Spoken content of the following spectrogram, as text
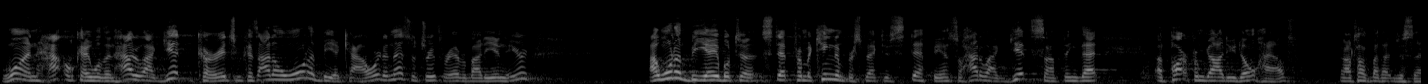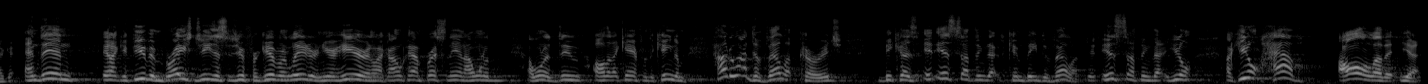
one, how, okay, well then how do I get courage? Because I don't want to be a coward, and that's the truth for everybody in here. I want to be able to step from a kingdom perspective, step in. So how do I get something that apart from God you don't have? And I'll talk about that in just a second. And then, like, if you've embraced Jesus as your forgiver and leader, and you're here, and like, okay, I'm pressing in. I want to, I want to do all that I can for the kingdom. How do I develop courage? Because it is something that can be developed. It is something that you don't, like, you don't have all of it yet.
